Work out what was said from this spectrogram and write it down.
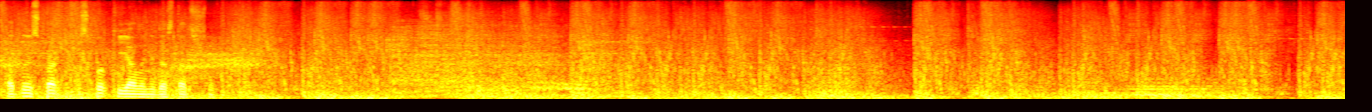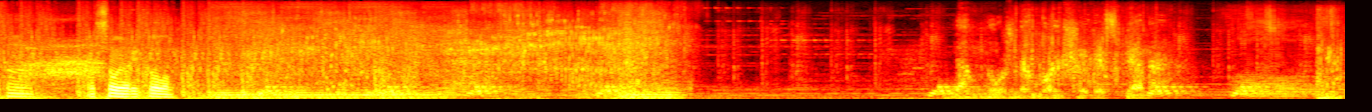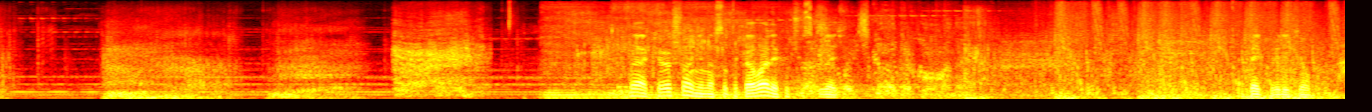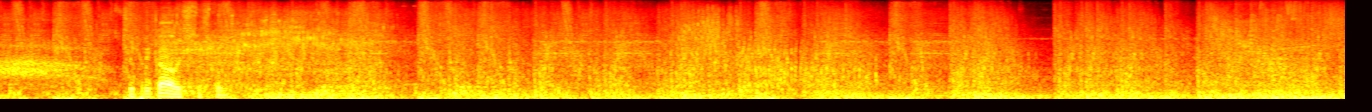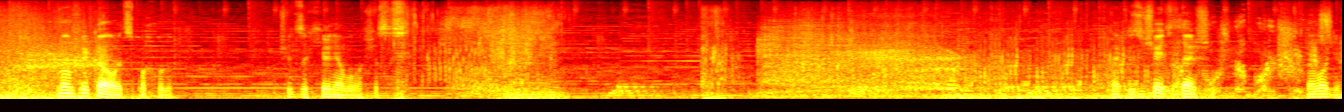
Одной спорки явно недостаточно. Ушел реколом. Нам нужно больше Веспена. Так, хорошо они нас атаковали, хочу сказать. Опять прилетел. Че, прикалываешься, что ли? Но он прикалывается, походу. Что это за херня была сейчас? Так, изучайте дальше. Технологии.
